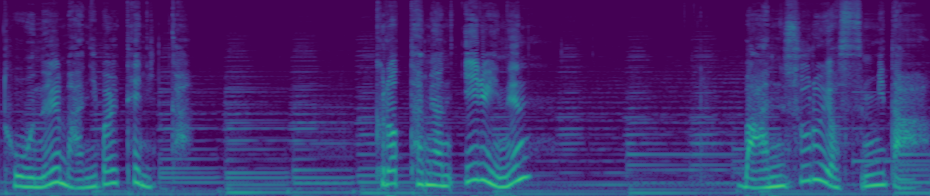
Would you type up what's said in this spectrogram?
돈을 많이 벌 테니까 그렇다면 1위는 만수르였습니다.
